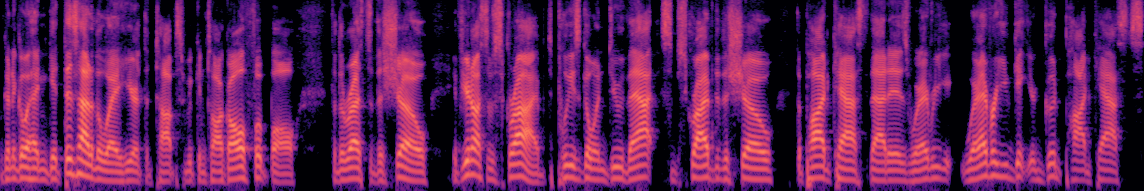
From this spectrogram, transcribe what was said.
I'm going to go ahead and get this out of the way here at the top so we can talk all football for the rest of the show. If you're not subscribed, please go and do that. Subscribe to the show, the podcast that is wherever you, wherever you get your good podcasts.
